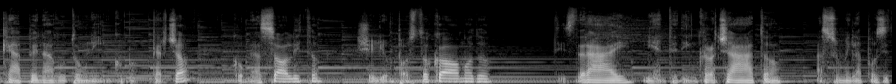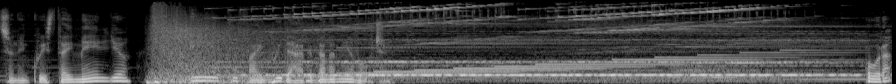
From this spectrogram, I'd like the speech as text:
che ha appena avuto un incubo. Perciò come al solito, scegli un posto comodo, ti sdrai, niente di incrociato, assumi la posizione in cui stai meglio e ti fai guidare dalla mia voce. Ora,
